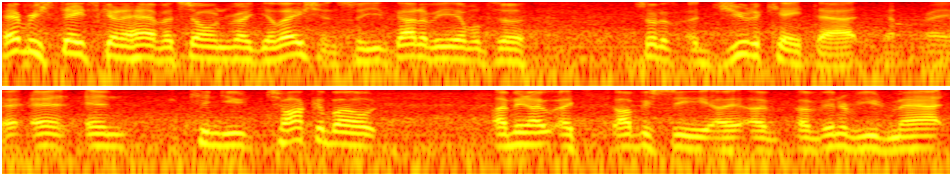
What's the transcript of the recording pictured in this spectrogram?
every state's going to have its own regulations, so you've got to be able to sort of adjudicate that. Yep. Right. And, and can you talk about, I mean, I, I- obviously I, I've, I've interviewed Matt,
